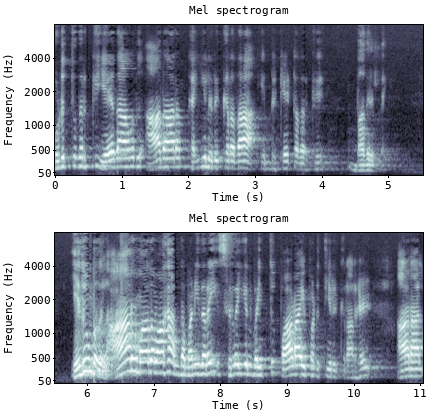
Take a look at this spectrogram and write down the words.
கொடுத்ததற்கு ஏதாவது ஆதாரம் கையில் இருக்கிறதா என்று கேட்டதற்கு பதில் இல்லை. எதுவும் பதில் ஆறு மாதமாக அந்த மனிதரை சிறையில் வைத்து பாடாய்படுத்தி இருக்கிறார்கள் ஆனால்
